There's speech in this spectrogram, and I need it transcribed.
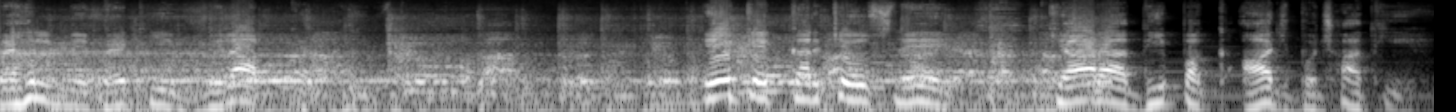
महल में बैठी विलाप कर एक एक करके उसने ग्यारह दीपक आज बुझा दिए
